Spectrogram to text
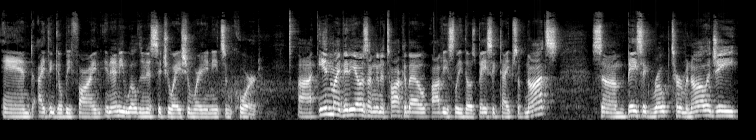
and I think you'll be fine in any wilderness situation where you need some cord. Uh, in my videos, I'm going to talk about obviously those basic types of knots, some basic rope terminology,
